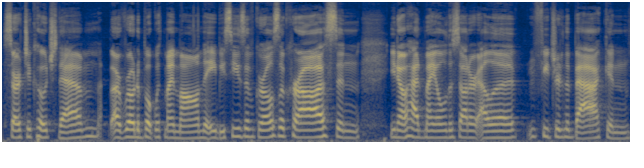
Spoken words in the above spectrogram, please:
start to coach them. I wrote a book with my mom, The ABCs of Girls Lacrosse, and you know had my oldest daughter Ella featured in the back and.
